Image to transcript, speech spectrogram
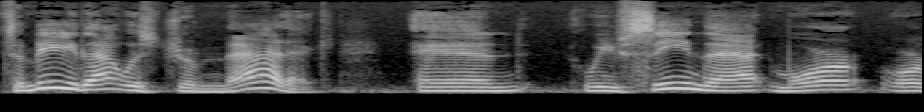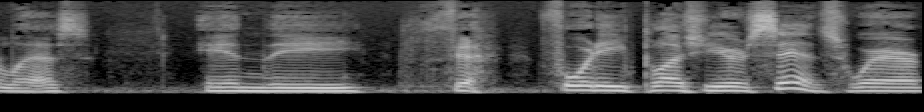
To me, that was dramatic. And we've seen that more or less in the 40 plus years since, where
